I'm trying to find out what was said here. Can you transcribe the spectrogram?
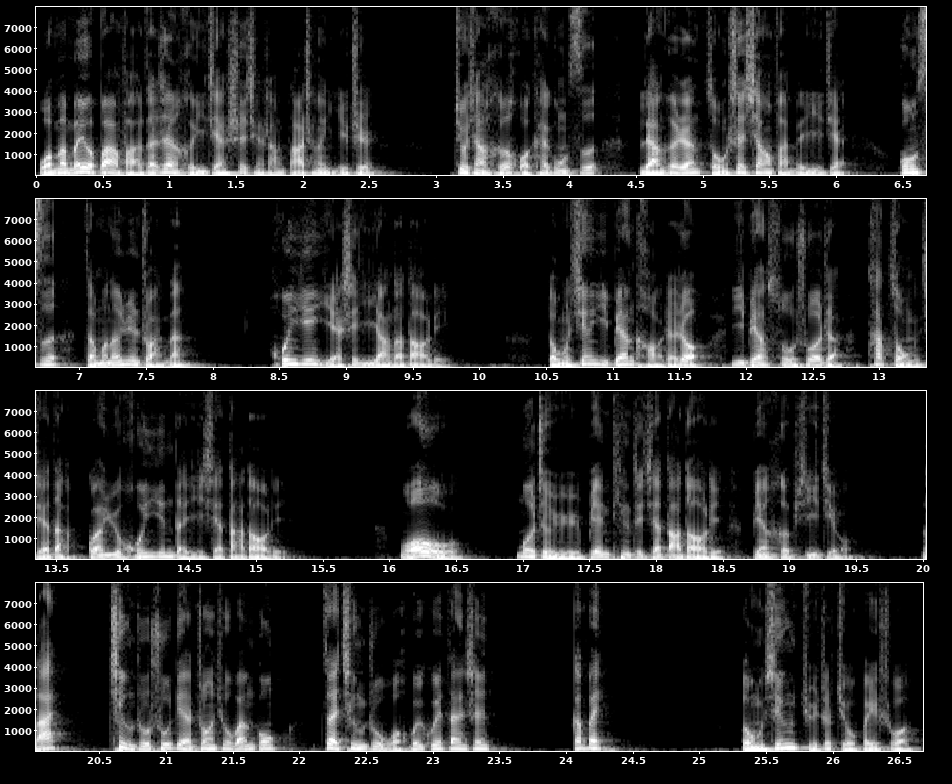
我们没有办法在任何一件事情上达成一致。就像合伙开公司，两个人总是相反的意见，公司怎么能运转呢？婚姻也是一样的道理。董卿一边烤着肉，一边诉说着他总结的关于婚姻的一些大道理。哦，莫志宇边听这些大道理边喝啤酒。来，庆祝书店装修完工，再庆祝我回归单身。干杯！董卿举着酒杯说：“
